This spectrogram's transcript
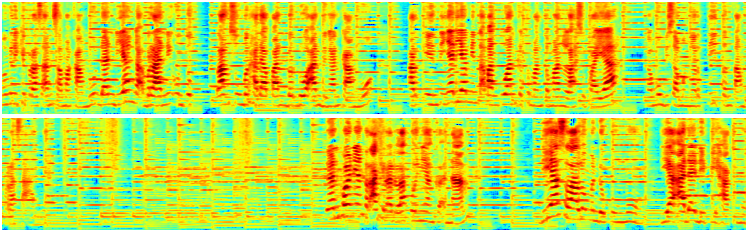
memiliki perasaan sama kamu dan dia nggak berani untuk langsung berhadapan berduaan dengan kamu intinya dia minta bantuan ke teman-teman lah supaya kamu bisa mengerti tentang perasaannya dan poin yang terakhir adalah poin yang keenam. Dia selalu mendukungmu. Dia ada di pihakmu.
